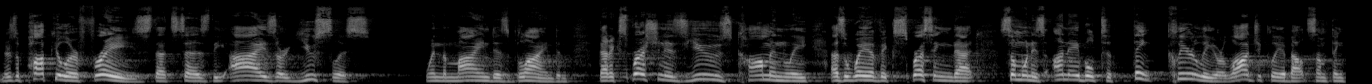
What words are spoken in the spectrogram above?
There's a popular phrase that says, The eyes are useless when the mind is blind. And that expression is used commonly as a way of expressing that someone is unable to think clearly or logically about something,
